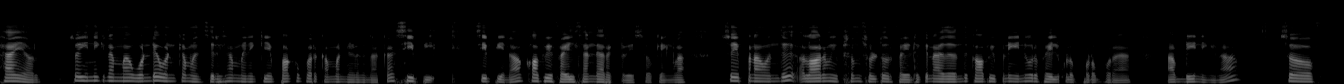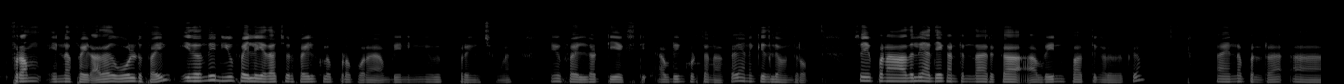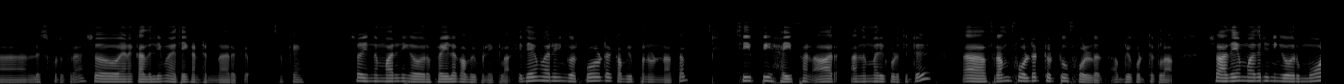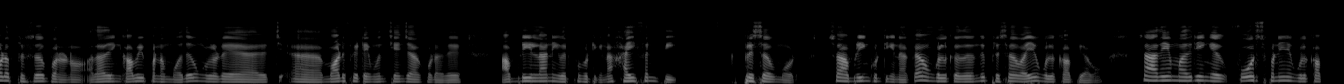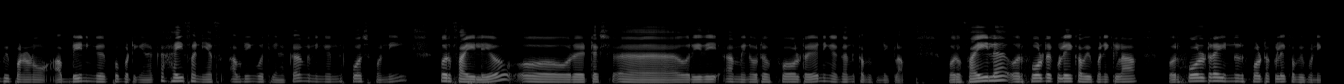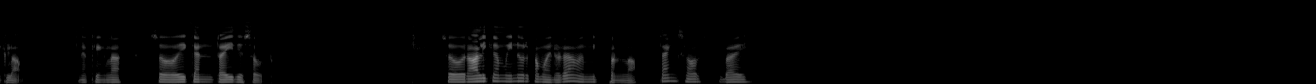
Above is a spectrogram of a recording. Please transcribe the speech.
Hi all so இன்றைக்கி நம்ம one day one command series நம்ம இன்றைக்கி பார்க்க போகிற கமெண்ட் எழுதுனாக்கா சிபி சிபினா காப்பி ஃபைல்ஸ் அண்ட் டேரக்டரிஸ் ஓகேங்களா ஸோ இப்போ நான் வந்து அலாரம் இப்சம் சொல்லிட்டு ஒரு ஃபைல் இருக்குது நான் அதை வந்து காப்பி பண்ணி இன்னொரு ஃபைல் கூட போட போகிறேன் அப்படின்னீங்கன்னா ஸோ ஃப்ரம் என்ன ஃபைல் அதாவது ஓல்டு ஃபைல் இது வந்து நியூ ஃபைல் ஏதாச்சும் ஒரு ஃபைலுக்குள்ளே போட போகிறேன் அப்படின்னு நீங்கள் விருப்பப்படுறீங்கன்னு வச்சுக்கோங்களேன். நியூ ஃபைல் டாட் டிஎக்ஸ்டி அப்படின்னு கொடுத்தனாக்கா எனக்கு இதில் வந்துடும் ஸோ இப்போ நான் அதுலேயும் அதே கண்டென்ட் தான் இருக்கா அப்படின்னு பார்த்துங்கிறதுக்கு நான் என்ன பண்ணுறேன் லிஸ்ட் கொடுக்குறேன். ஸோ எனக்கு அதுலேயுமே அதே கண்டென்ட் தான் இருக்குது ஓகே ஸோ இந்த மாதிரி நீங்கள் ஒரு ஃபைலை காப்பி பண்ணிக்கலாம். இதே மாதிரி நீங்கள் ஒரு ஃபோல்டர் காப்பி பண்ணணுன்னாக்கா சிபி ஹைஃபன் ஆர் அந்த மாதிரி கொடுத்துட்டு from folder to to folder அப்படி கொடுத்துக்கலாம். ஸோ அதே மாதிரி நீங்கள் ஒரு மோடை ப்ரிசர்வ் பண்ணணும். அதாவது நீங்கள் காப்பி பண்ணும்போது உங்களுடைய மாடிஃபை டைம் வந்து சேஞ்ச் ஆகக்கூடாது. அப்படின்லாம் நீங்கள் விருப்பப்பட்டீங்கன்னா hyphen P preserve mode so அப்படின்னு கொடுத்தீங்கன்னாக்கா உங்களுக்கு அது வந்து ப்ரிசர்வ் ஆகி உங்களுக்கு காப்பி ஆகும். ஸோ அதே மாதிரி இங்கே ஃபோர்ஸ் பண்ணி உங்களுக்கு காப்பி பண்ணணும் அப்படின்னு நீங்கள் விருப்பப்பட்டீங்கன்னாக்கா ஹைஃபன் எஃப் அப்படின்னு கொடுத்தீங்கன்னாக்கா நீங்கள் வந்து ஃபோர்ஸ் பண்ணி ஒரு ஃபைலையோ ஒரு டெக்ஸ்ட் ஒரு இது ஐ மீன் ஒரு ஃபோல்டரையோ நீங்கள் வந்து காப்பி பண்ணிக்கலாம். ஒரு ஃபைலை ஒரு ஃபோல்டருக்குள்ளேயே காப்பி பண்ணிக்கலாம். ஒரு ஃபோல்டரை இன்னொரு ஃபோல்டருக்குள்ளேயே காப்பி பண்ணிக்கலாம். ஓகேங்களா so you can try this out so நாளைக்கு நம்ம இன்னொரு கமெண்டோட நம்ம மீட் பண்ணலாம். Thanks all by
